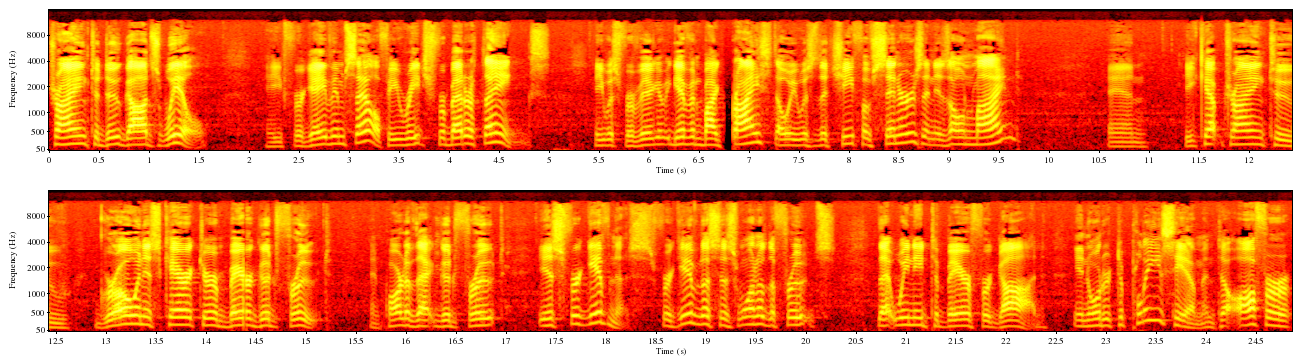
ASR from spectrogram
trying to do God's will. He forgave himself, he reached for better things. He was forgiven by Christ, though he was the chief of sinners in his own mind. And he kept trying to grow in his character and bear good fruit. And part of that good fruit is forgiveness. Forgiveness is one of the fruits that we need to bear for God in order to please Him and to offer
